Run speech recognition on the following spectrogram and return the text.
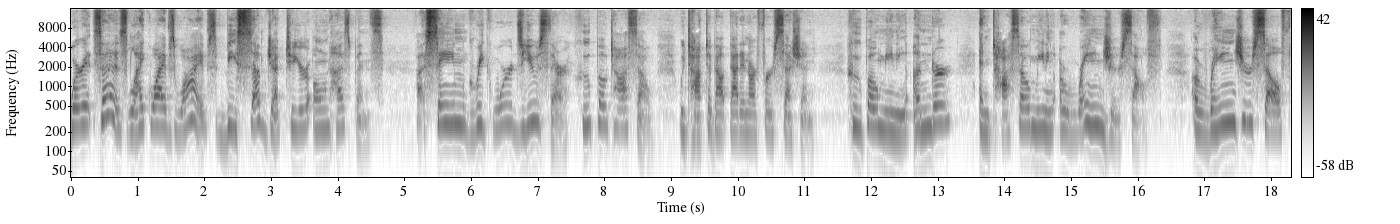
where it says, likewise, wives, be subject to your own husbands. Uh, same Greek words used there, hupotasso. We talked about that in our first session. Hupo meaning under, and tasso meaning arrange yourself. Arrange yourself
